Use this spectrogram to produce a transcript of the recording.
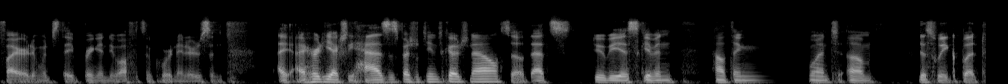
fired in which they bring in new offensive coordinators, and I, I heard he actually has a special teams coach now, so that's dubious given how things went um, this week. But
